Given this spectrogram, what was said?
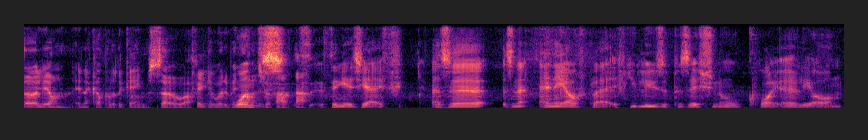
early on in a couple of the games, so I think it would have been Once nice without that. the thing is, yeah, if as a as an any elf player, if you lose a positional quite early on,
